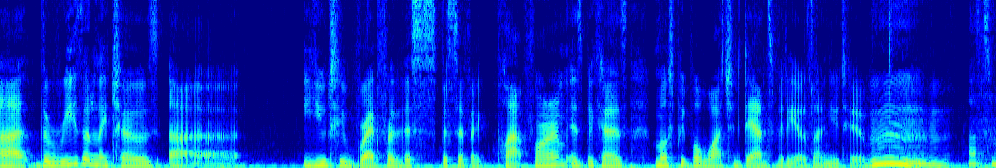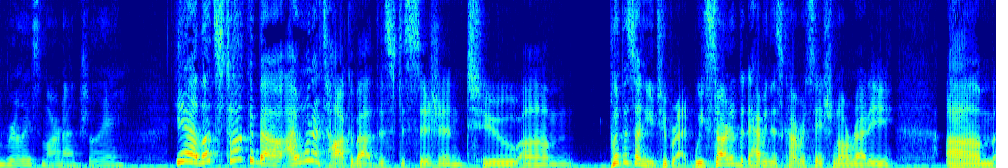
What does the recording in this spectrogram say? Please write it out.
uh, the reason they chose uh, YouTube Red for this specific platform is because most people watch dance videos on YouTube. That's really smart, actually. Yeah, let's talk about. I want to talk about this decision to um, put this on YouTube Red. We started having this conversation already. Um,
